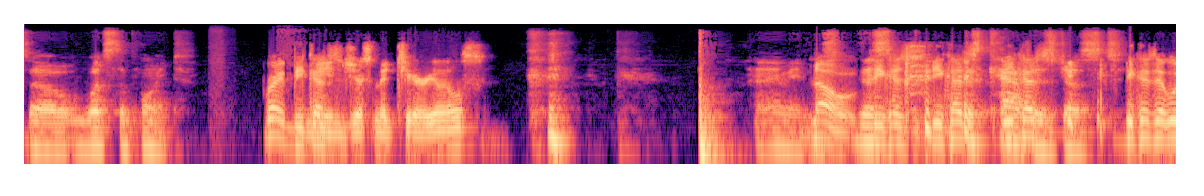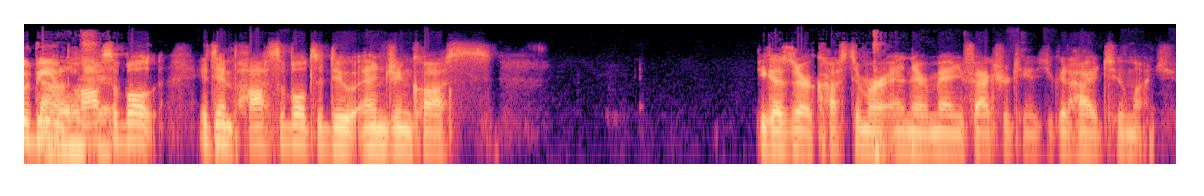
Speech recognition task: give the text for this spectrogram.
So what's the point? right I because mean, just materials. I mean, no this- because because this because is just because it would be Battleship. impossible. It's impossible to do engine costs because they're customer and their manufacturer teams. You could hide too much.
